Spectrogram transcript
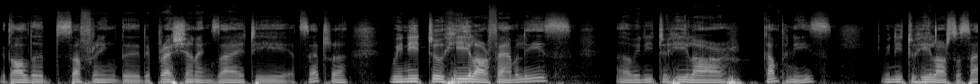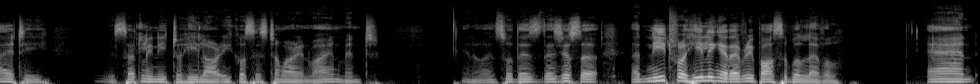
with all the suffering, the depression, anxiety, etc. We need to heal our families. Uh, we need to heal our companies. We need to heal our society. We certainly need to heal our ecosystem, our environment. You know, and so there's there's just a, a need for healing at every possible level. And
